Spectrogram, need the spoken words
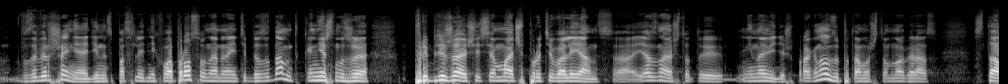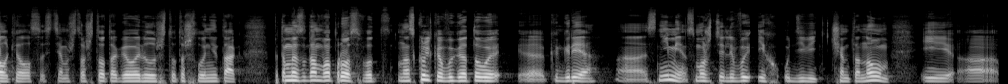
В завершение один из последних вопросов, наверное, я тебе задам. Это, конечно же, приближающийся матч против Альянса. Я знаю, что ты ненавидишь прогнозы, потому что много раз сталкивался с тем, что что-то говорил, что-то шло не так. Поэтому я задам вопрос, вот насколько вы готовы э, к игре э, с ними? Сможете ли вы их удивить чем-то новым? И э,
